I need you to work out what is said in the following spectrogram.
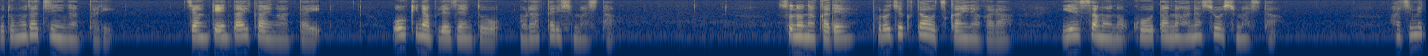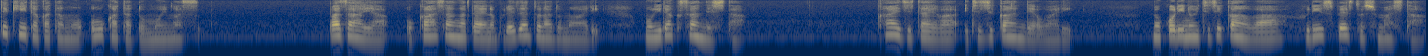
お友達になったりじゃんけん大会があったり大きなプレゼントをもらったりしました。その中でプロジェクターを使いながらイエス様の降誕の話をしました。初めて聞いた方も多かったと思います。バザーやお母さん方へのプレゼントなどもあり盛りだくさんでした。会自体は1時間で終わり残りの1時間はフリースペースとしました。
